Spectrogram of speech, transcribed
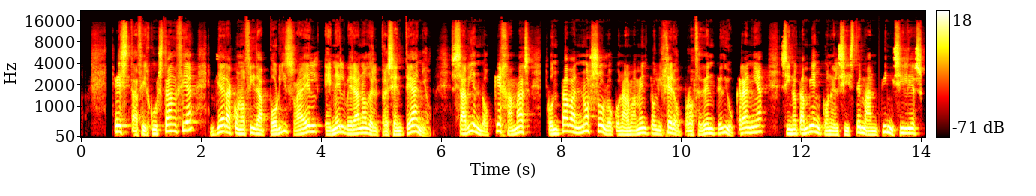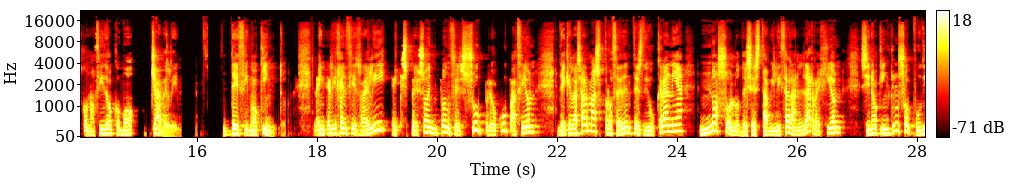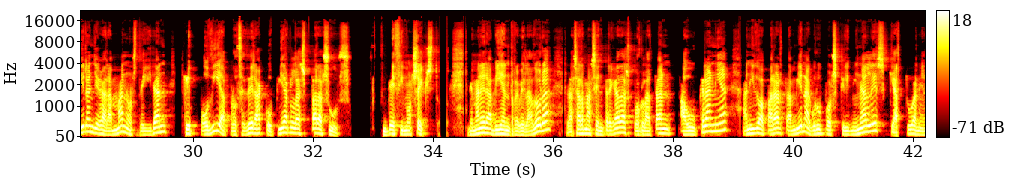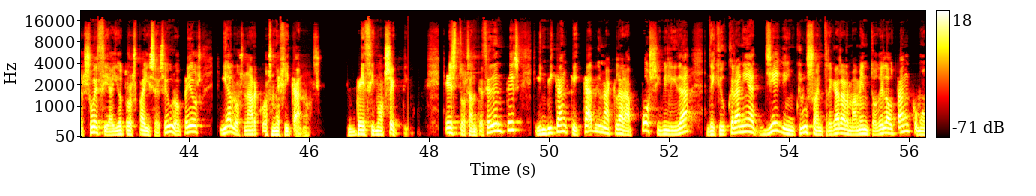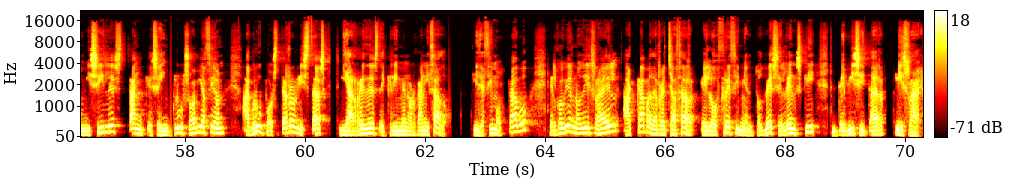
Esta circunstancia ya era conocida por Israel en el verano del presente año, sabiendo que jamás contaba no solo con armamento ligero procedente de Ucrania, sino también con el sistema antimisiles conocido como Javelin. Décimo quinto. La inteligencia israelí expresó entonces su preocupación de que las armas procedentes de Ucrania no solo desestabilizaran la región, sino que incluso pudieran llegar a manos de Irán, que podía proceder a copiarlas para su uso. Décimo sexto. De manera bien reveladora, las armas entregadas por la TAN a Ucrania han ido a parar también a grupos criminales que actúan en Suecia y otros países europeos y a los narcos mexicanos. Décimo séptimo. Estos antecedentes indican que cabe una clara posibilidad de que Ucrania llegue incluso a entregar armamento de la OTAN como misiles, tanques e incluso aviación a grupos terroristas y a redes de crimen organizado. Y octavo, el gobierno de Israel acaba de rechazar el ofrecimiento de Zelensky de visitar Israel.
